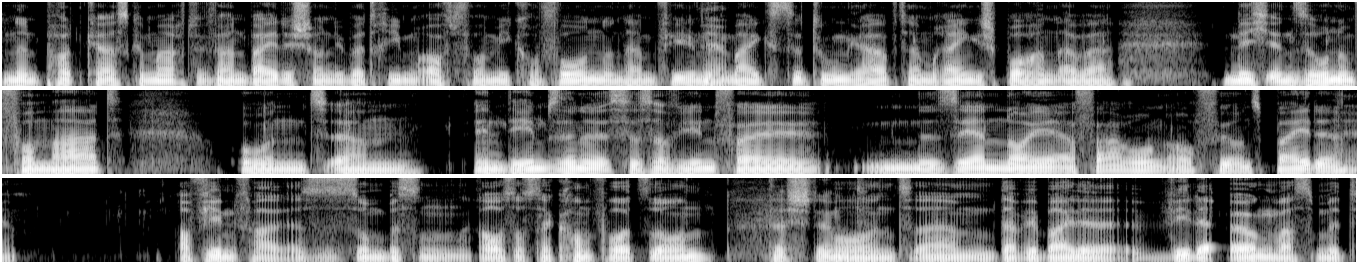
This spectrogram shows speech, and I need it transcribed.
einen Podcast gemacht. Wir waren beide schon übertrieben oft vor Mikrofonen und haben viel mit ja. Mikes zu tun gehabt, haben reingesprochen, aber nicht in so einem Format. Und ähm, in dem Sinne ist es auf jeden Fall eine sehr neue Erfahrung auch für uns beide. Ja. Auf jeden Fall. Es ist so ein bisschen raus aus der Comfortzone. Das stimmt. Und ähm, da wir beide weder irgendwas mit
